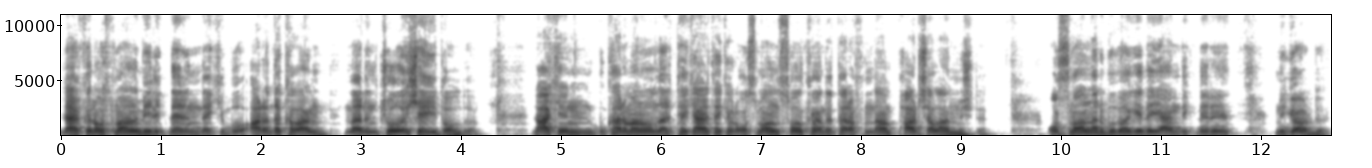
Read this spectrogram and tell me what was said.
Lakin Osmanlı birliklerindeki bu arada kalanların çoğu şehit oldu. Lakin bu Karamanoğulları teker teker Osmanlı sol kanadı tarafından parçalanmıştı. Osmanlılar bu bölgede yendiklerini gördü.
